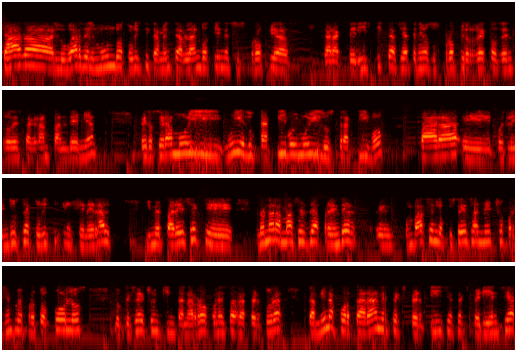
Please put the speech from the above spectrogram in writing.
cada lugar del mundo turísticamente hablando tiene sus propias características y ha tenido sus propios retos dentro de esta gran pandemia, pero será muy, muy educativo y muy ilustrativo para eh, pues la industria turística en general. Y me parece que no nada más es de aprender, con base en lo que ustedes han hecho, por ejemplo, de protocolos, lo que se ha hecho en Quintana Roo con esta reapertura, también aportarán esta experticia, esta experiencia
